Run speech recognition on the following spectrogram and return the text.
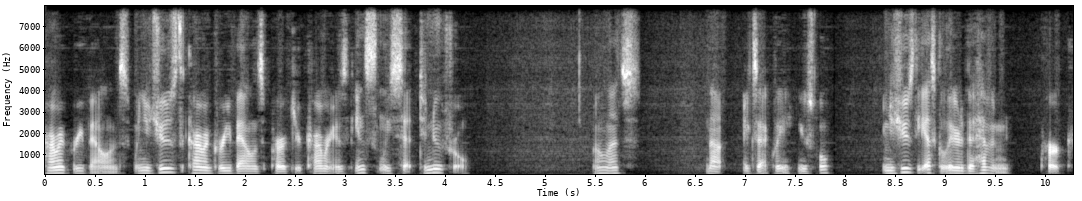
Karmic Rebalance. When you choose the Karmic Rebalance perk, your karma is instantly set to neutral. Well, that's not exactly useful. When you choose the Escalator to Heaven perk,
